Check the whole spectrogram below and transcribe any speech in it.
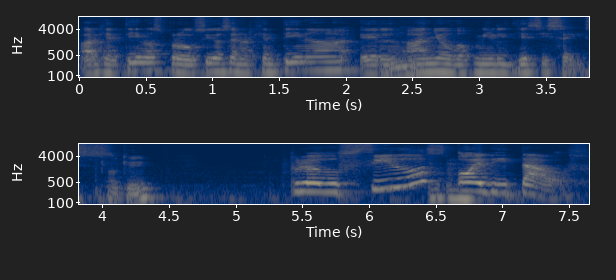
Argentinos producidos en Argentina el Mm. año 2016. Ok. ¿Producidos o editados?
